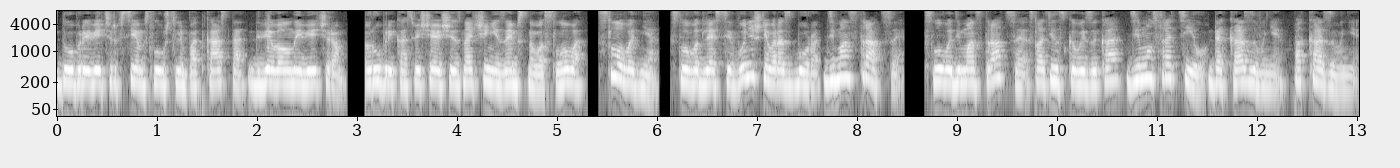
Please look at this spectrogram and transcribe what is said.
Добрый вечер всем слушателям подкаста «Две волны вечером». Рубрика, освещающая значение заимственного слова «Слово дня». Слово для сегодняшнего разбора – демонстрация. Слово «демонстрация» с латинского языка «демонстратио» – доказывание, показывание.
